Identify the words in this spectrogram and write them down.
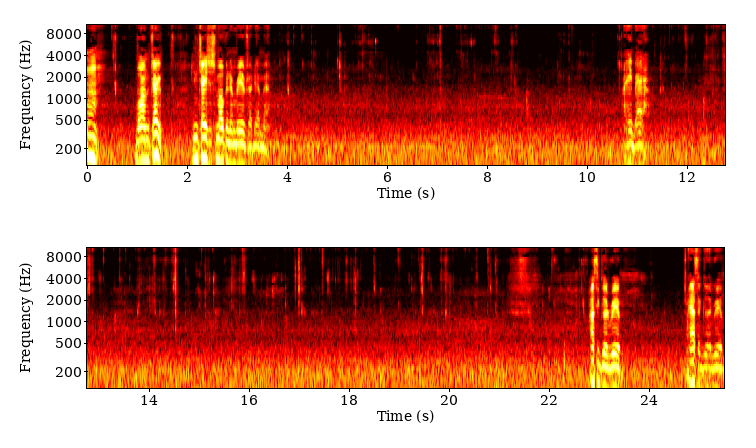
Mmm. Boy, I'm tell you, you can taste the smoke in them ribs right there, man. Ain't bad. That's a good rib. That's a good rib.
